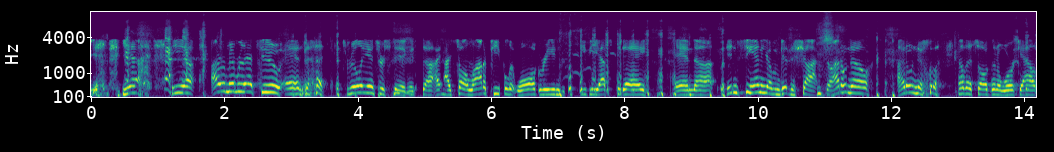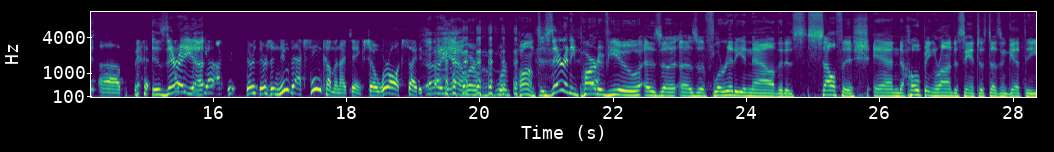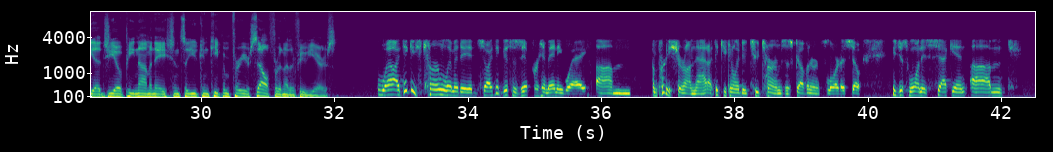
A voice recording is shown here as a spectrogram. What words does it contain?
yeah, yeah. I remember that too, and uh, it's really interesting. It's, uh, I, I, saw a lot of people at Walgreens, CVS today, and uh, didn't see any of them getting a shot. So I don't know. I don't know how that's all going to work out. Uh, Is there a think, uh, yeah, there, there's a new vaccine coming? I think so. We're all excited. Oh yeah, we're we're pumped. Is there any part of you as a as a Floridian now that is selfish and hoping Ron DeSantis doesn't get the uh, GOP nomination so you can keep him for yourself for another few years? Well, I think he's term limited, so I think this is it for him anyway. Um, I'm pretty sure on that. I think you can only do two terms as governor in Florida, so he just won his second. Um,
